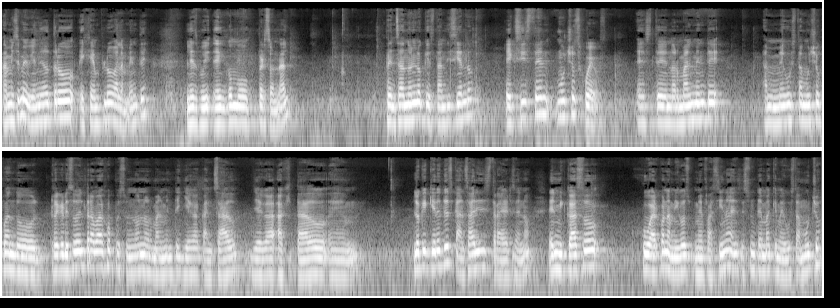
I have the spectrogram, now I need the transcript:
A mí se me viene otro ejemplo a la mente, les voy eh, como personal, pensando en lo que están diciendo, existen muchos juegos. Este, normalmente a mí me gusta mucho cuando regreso del trabajo, pues uno normalmente llega cansado, llega agitado. Em, lo que quiere es descansar y distraerse, ¿no? En mi caso, jugar con amigos me fascina, es, un tema que me gusta mucho.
